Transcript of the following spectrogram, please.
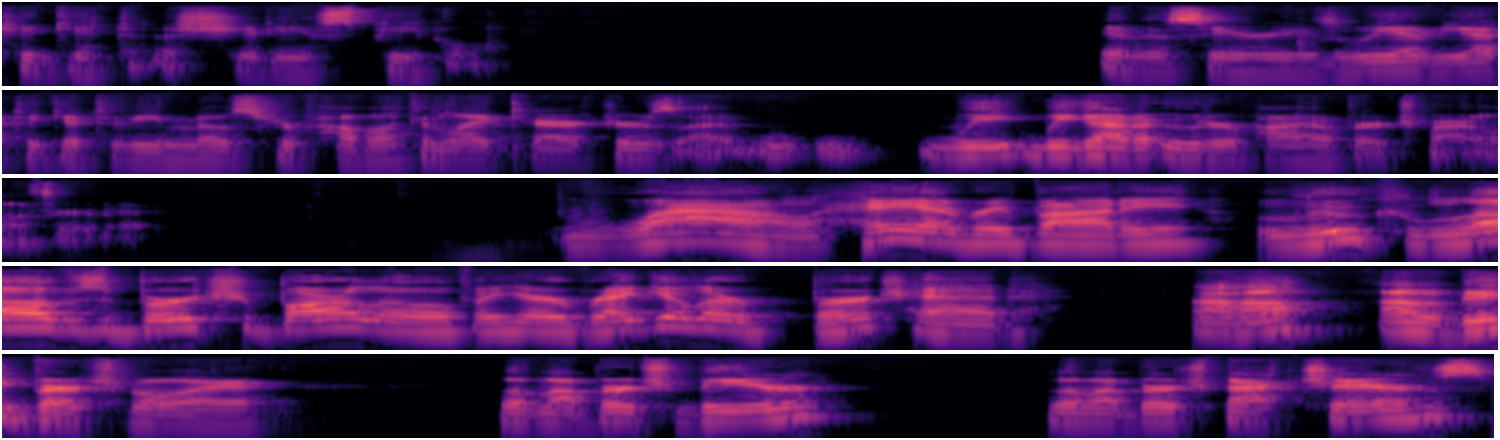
to get to the shittiest people in the series. We have yet to get to the most Republican-like characters. I, we we got to Uter Pio Birch Barlow for a bit. Wow. Hey, everybody. Luke loves Birch Barlow over here. Regular Birch head. Uh huh. I'm a big birch boy. Love my birch beer. Love my birch back chairs.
